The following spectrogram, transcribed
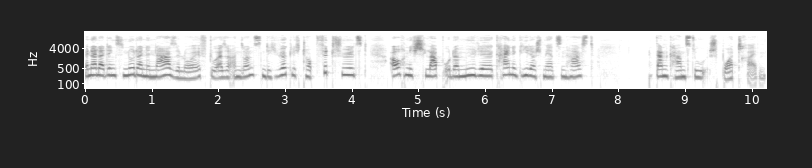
Wenn allerdings nur deine Nase läuft, du also ansonsten dich wirklich topfit fühlst, auch nicht schlapp oder müde, keine Gliederschmerzen hast, dann kannst du Sport treiben.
